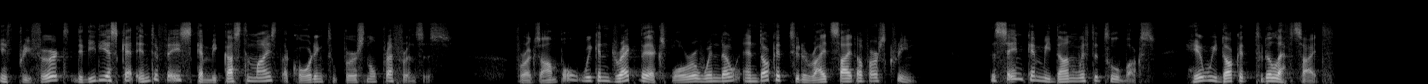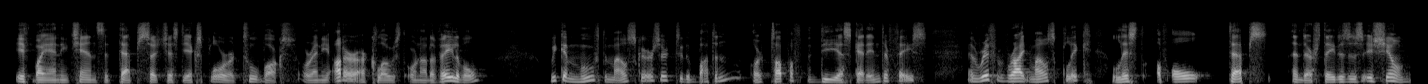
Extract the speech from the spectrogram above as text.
If preferred, the DDS-CAD interface can be customized according to personal preferences. For example, we can drag the Explorer window and dock it to the right side of our screen. The same can be done with the toolbox. Here we dock it to the left side. If by any chance the tabs such as the Explorer, Toolbox or any other are closed or not available, we can move the mouse cursor to the button or top of the DDS-CAD interface and with a right mouse click, list of all tabs and their statuses is shown.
